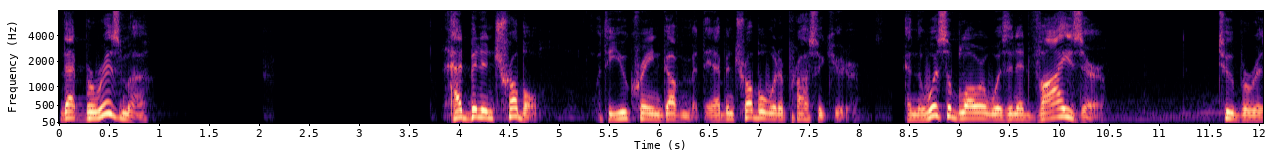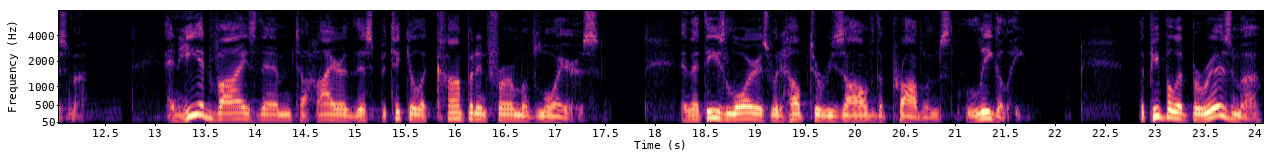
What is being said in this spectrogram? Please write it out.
that Burisma had been in trouble with the Ukraine government. They had been trouble with a prosecutor. And the whistleblower was an advisor to Burisma and he advised them to hire this particular competent firm of lawyers, and that these lawyers would help to resolve the problems legally. The people at Burisma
